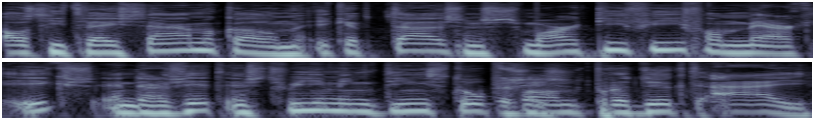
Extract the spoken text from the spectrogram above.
als die twee samenkomen. Ik heb thuis een smart TV van merk X en daar zit een streamingdienst op van product Y.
